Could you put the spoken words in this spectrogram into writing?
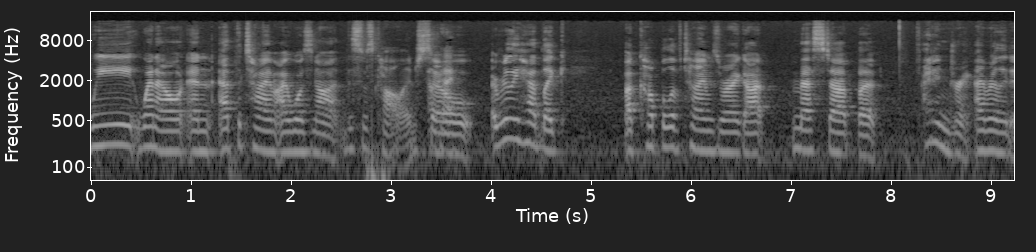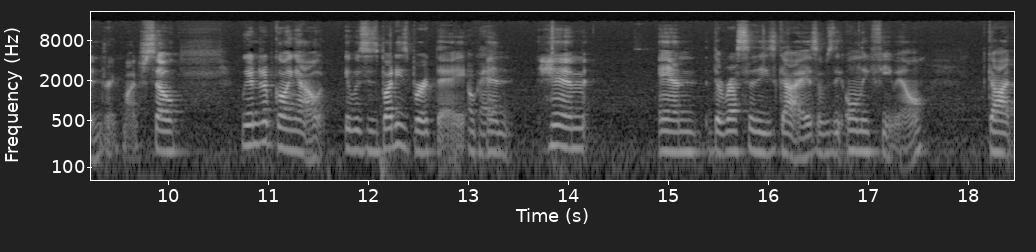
we went out, and at the time I was not. This was college, so Okay. I really had like a couple of times where I got messed up, but I didn't drink. I really didn't drink much. So we ended up going out. It was his buddy's birthday, Okay. and him and the rest of these guys, I was the only female, got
